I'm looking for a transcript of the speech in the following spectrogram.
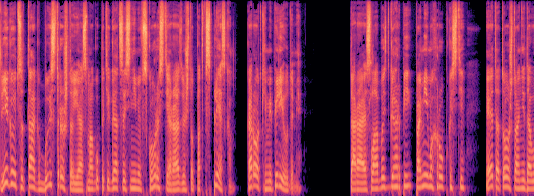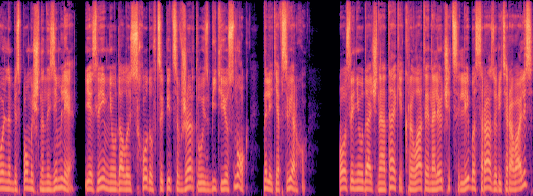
Двигаются так быстро, что я смогу потягаться с ними в скорости разве что под всплеском, короткими периодами. Вторая слабость гарпий, помимо хрупкости, это то, что они довольно беспомощны на земле, если им не удалось сходу вцепиться в жертву и сбить ее с ног, налетев сверху. После неудачной атаки крылатые налетчицы либо сразу ретировались,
